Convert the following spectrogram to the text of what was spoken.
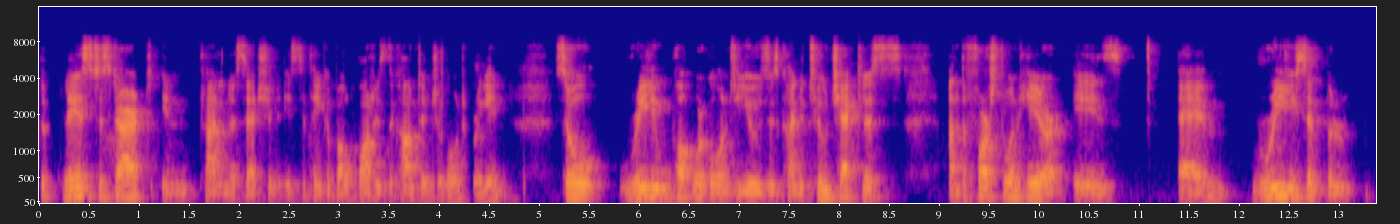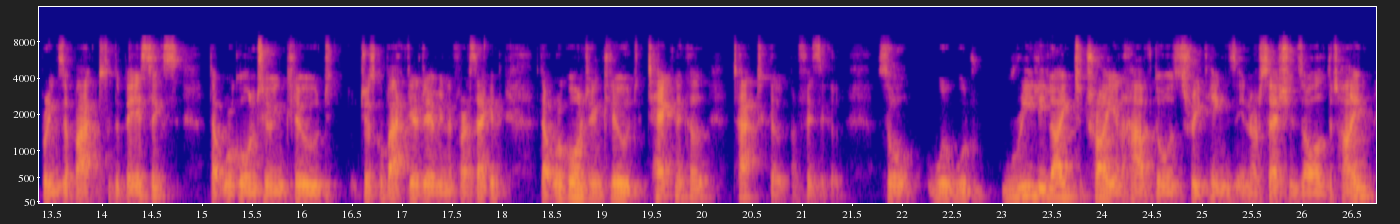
the place to start in planning a session is to think about what is the content you're going to bring in. So really what we're going to use is kind of two checklists. And the first one here is um, really simple, brings it back to the basics that we're going to include. Just go back there, Damien, for a second. That we're going to include technical, tactical, and physical. So we would really like to try and have those three things in our sessions all the time.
